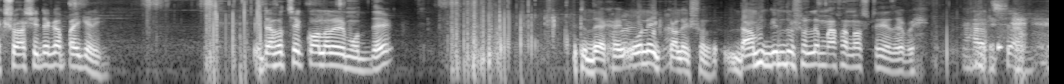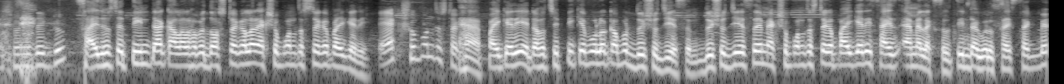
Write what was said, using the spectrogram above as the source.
একশো আশি টাকা পাইকারি। এটা হচ্ছে কলারের মধ্যে। একটু দেখাই অনেক কালেকশন। দাম কিন্তু শুনলে মাথা নষ্ট হয়ে যাবে। আচ্ছা শুনি তো একটু। সাইজ হচ্ছে তিনটা কালার হবে দশটা কালার একশো পঞ্চাশ টাকা পাইকারি। একশো পঞ্চাশ টাকা? হ্যাঁ পাইকারি এটা হচ্ছে পিকে পোলো কাপড় দুইশো জিএসএম দুইশো জিএসএম একশো পঞ্চাশ টাকা পাইকারি সাইজ এম এল এক্সেল। তিনটা করে সাইজ থাকবে।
